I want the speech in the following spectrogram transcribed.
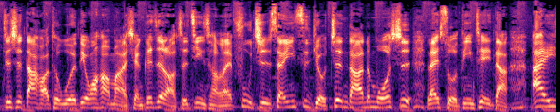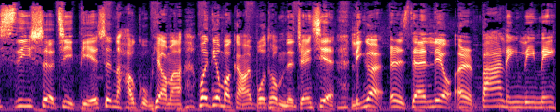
这是大华投顾的电话号码。想跟着老师进场来复制三一四九正达的模式，来锁定这档 IC 设计跌深的好股票吗？欢迎听我赶快拨通我们的专线零二二三六二八零零零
